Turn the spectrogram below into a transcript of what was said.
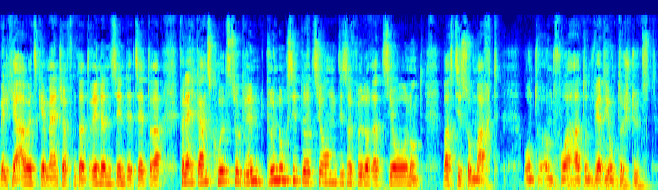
welche Arbeitsgemeinschaften da drinnen sind, etc. Vielleicht ganz kurz zur Gründungssituation dieser Föderation und was die so macht und, und vorhat und wer die unterstützt.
